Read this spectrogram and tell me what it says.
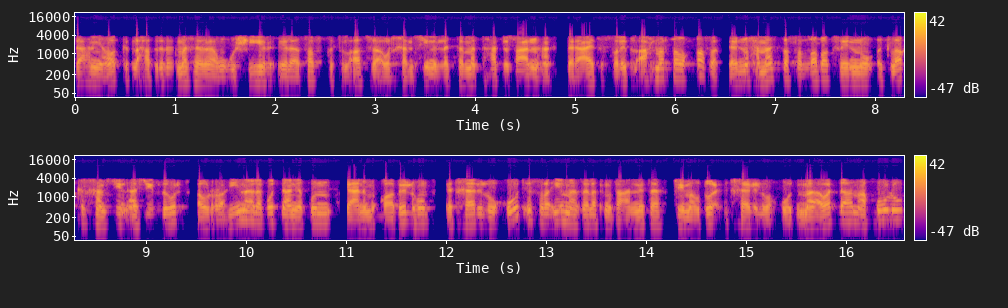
دعني أؤكد لحضرتك مثلا وأشير إلى صفقة الأسرى أو الخمسين التي تم التحدث عنها برعاية الصليب الأحمر توقفت لأنه حماس تصلبت في أنه إطلاق ال 50 أسير دول أو الرهينة لابد أن يكون يعني مقابلهم إدخال الوقود، إسرائيل ما زالت متعنتة في موضوع إدخال الوقود، ما أود أن أقوله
